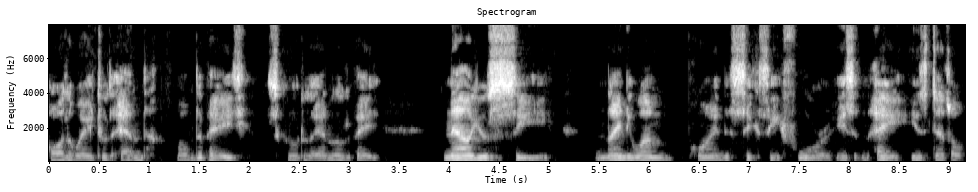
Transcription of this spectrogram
all the way to the end of the page scroll to the end of the page now you see 91.64 is an A instead of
